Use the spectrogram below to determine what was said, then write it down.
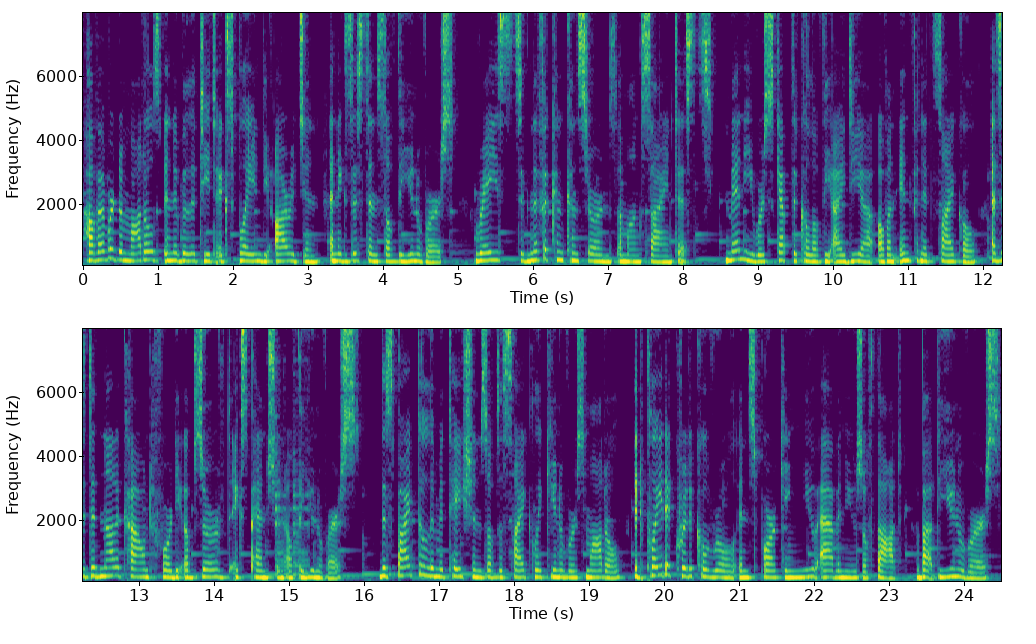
However, the model's inability to explain the origin and existence of the universe raised significant concerns among scientists. Many were skeptical of the idea of an infinite cycle as it did not account for the observed expansion of the universe. Despite the limitations of the cyclic universe model, it played a critical role in sparking new avenues of thought about the universe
